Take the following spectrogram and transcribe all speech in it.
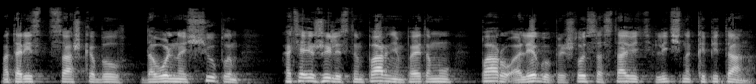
Моторист Сашка был довольно щуплым, хотя и жилистым парнем, поэтому пару Олегу пришлось составить лично капитану.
